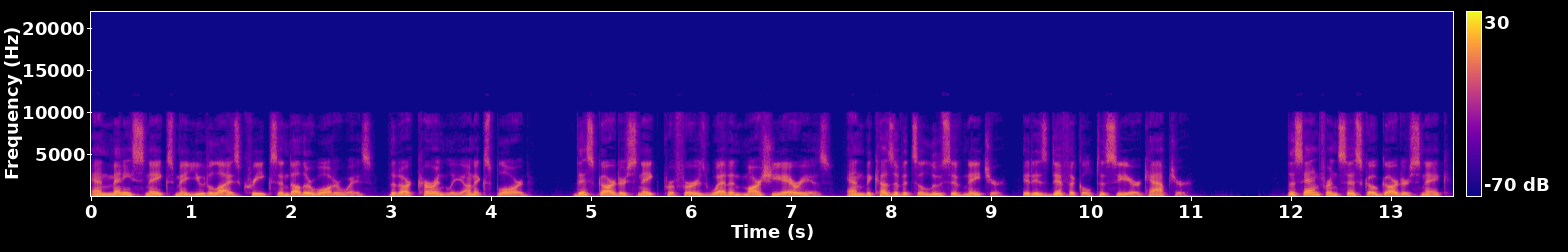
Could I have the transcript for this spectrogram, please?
and many snakes may utilize creeks and other waterways that are currently unexplored. This garter snake prefers wet and marshy areas, and because of its elusive nature, it is difficult to see or capture. The San Francisco garter snake,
